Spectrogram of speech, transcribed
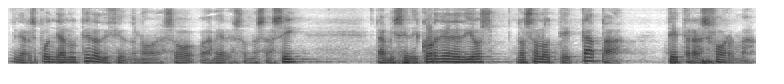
le responde a Lutero diciendo, no, eso, a ver, eso no es así. La misericordia de Dios no solo te tapa, te transforma.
